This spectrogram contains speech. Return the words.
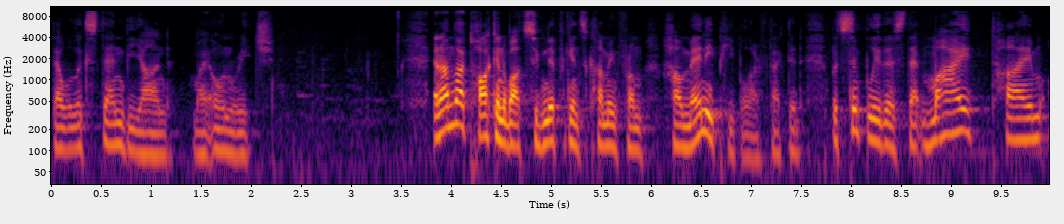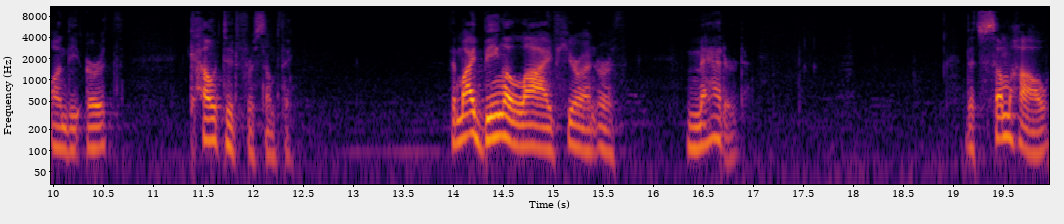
that will extend beyond my own reach. And I'm not talking about significance coming from how many people are affected, but simply this that my time on the earth counted for something. That my being alive here on earth mattered that somehow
